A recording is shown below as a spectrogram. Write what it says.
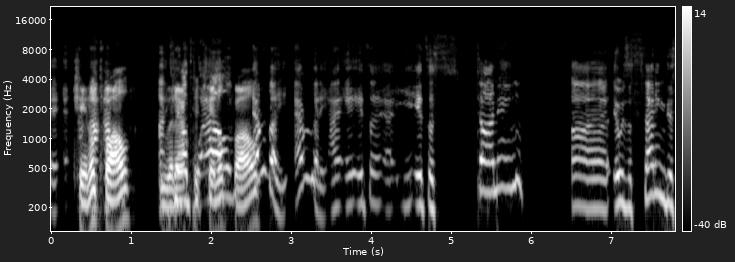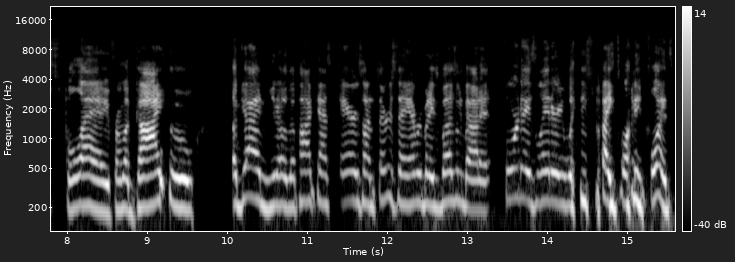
eh, eh, Channel Twelve. I, I, channel 12, channel 12. Everybody, everybody. I, it's a it's a stunning. Uh, it was a stunning display from a guy who, again, you know, the podcast airs on Thursday. Everybody's buzzing about it. Four days later, he wins by 20 points.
